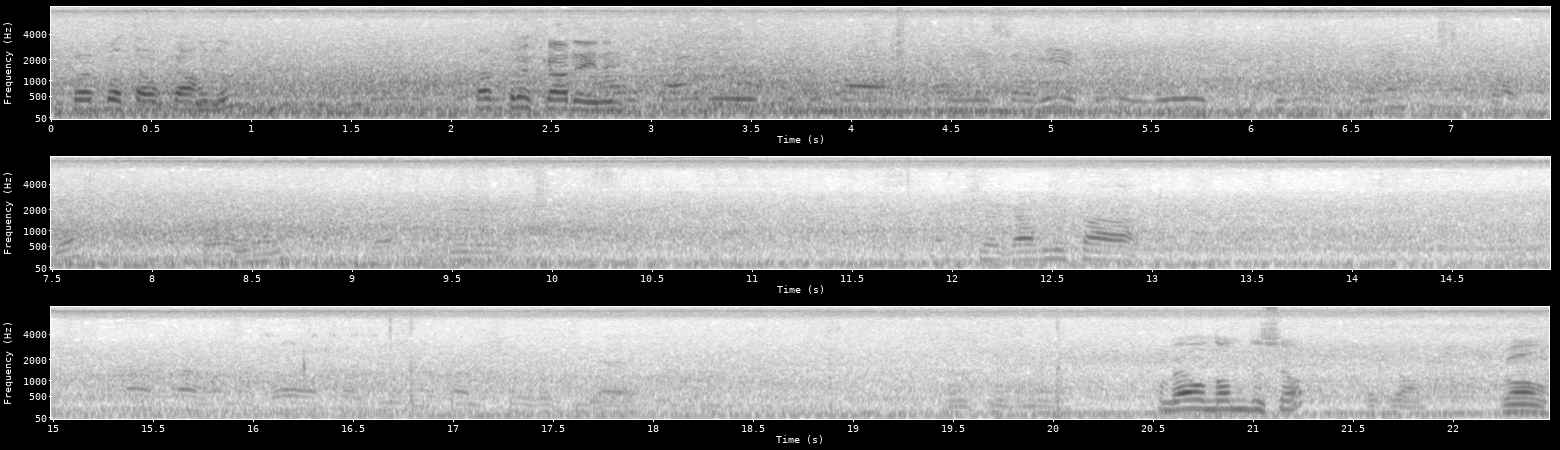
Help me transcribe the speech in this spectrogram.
Não pode botar o carro não? Tá trancado aí, né? Não tá. Como é o nome do senhor? João. João.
